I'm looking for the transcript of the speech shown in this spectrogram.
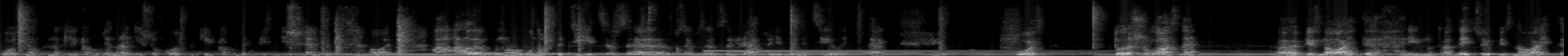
когось на, на кілька годин раніше, когось на кілька годин пізніше. Ось. А, але воно, воно ж тоді, це все, все, все земля, то єдине цілий. Так? Ось. Що, власне, е, пізнавайте рівну традицію, пізнавайте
